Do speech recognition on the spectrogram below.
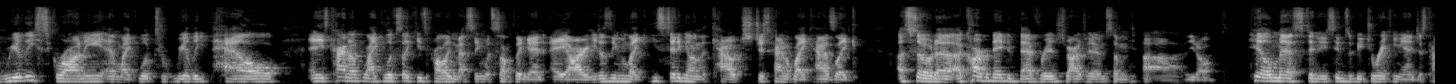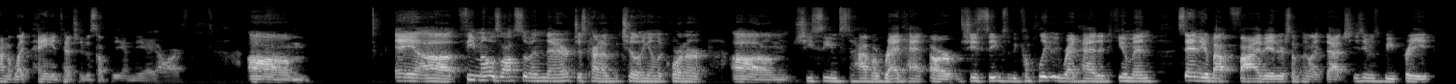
really scrawny and like looks really pale. And he's kind of like looks like he's probably messing with something in AR. He doesn't even like he's sitting on the couch, just kind of like has like a soda, a carbonated beverage to him, some uh, you know, hill mist, and he seems to be drinking and just kind of like paying attention to something in the AR. Um a uh, female is also in there, just kind of chilling in the corner. Um, she seems to have a red head, or she seems to be completely redheaded human, standing about five eight or something like that. She seems to be pretty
